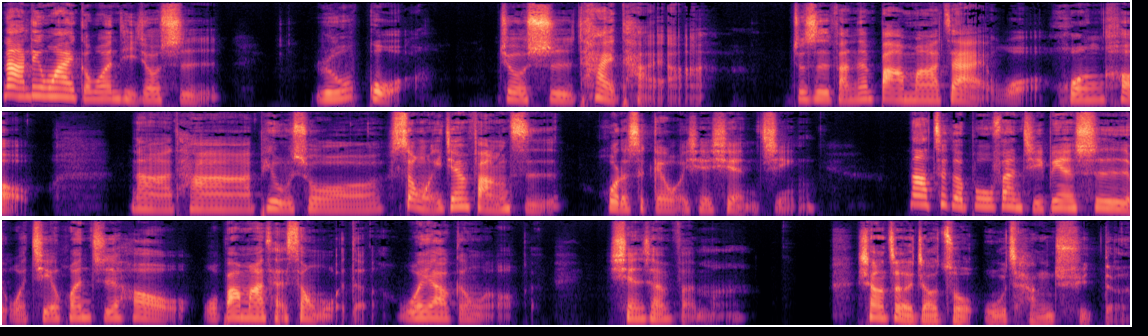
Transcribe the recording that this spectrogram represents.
那另外一个问题就是，如果就是太太啊，就是反正爸妈在我婚后，那他譬如说送我一间房子，或者是给我一些现金。那这个部分，即便是我结婚之后，我爸妈才送我的，我也要跟我先生分吗？像这个叫做无偿取得。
